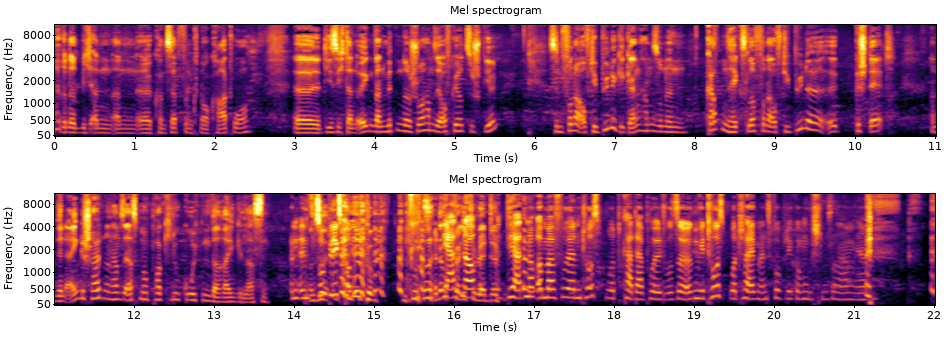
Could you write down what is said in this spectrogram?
Erinnert mich an an äh, Konzert von Knorkator, äh, die sich dann irgendwann mitten in der Show haben sie aufgehört zu spielen, sind vorne auf die Bühne gegangen, haben so einen Kartenhäcksler vorne auf die Bühne äh, gestellt, haben den eingeschaltet und haben sie erstmal ein paar Kilo Gurken da reingelassen. Und ins Und so Publikum, ins Publikum. Halt die hatten, auch, die hatten auch immer früher ein Toastbrotkatapult, wo sie irgendwie Toastbrotscheiben ins Publikum geschmissen haben, ja.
